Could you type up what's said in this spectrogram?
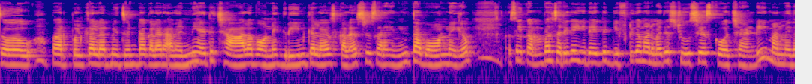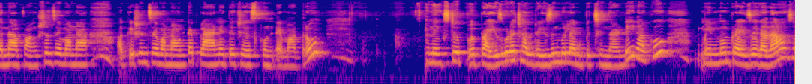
So purple colour magenta colour అవన్నీ అయితే చాలా బాగున్నాయి. గ్రీన్ కలర్స్ కలర్స్ చూసారా? ఎంత బాగున్నాయో. అసలు కంపల్సరీగా ఇదైతే గిఫ్ట్గా మనమైతే చూస్ చేసుకోవచ్చు అండి? మనం ఏదన్నా ఫంక్షన్స్ ఏమన్నా అకేషన్స్ ఏమన్నా ఉంటే ప్లాన్ అయితే చేసుకుంటే మాత్రం. నెక్స్ట్ ప్రైస్ కూడా చాలా రీజనబుల్ అనిపించిందండి నాకు మినిమం ప్రైజే కదా. సో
